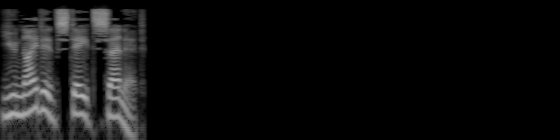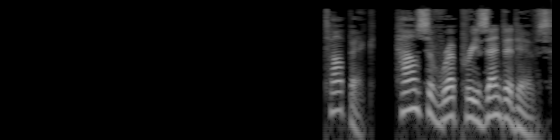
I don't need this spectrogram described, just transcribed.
United States Senate House of Representatives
